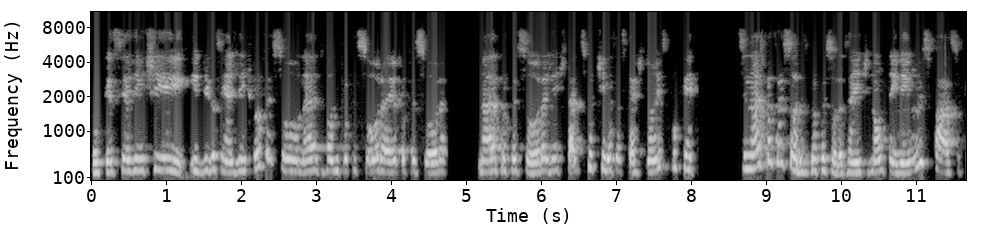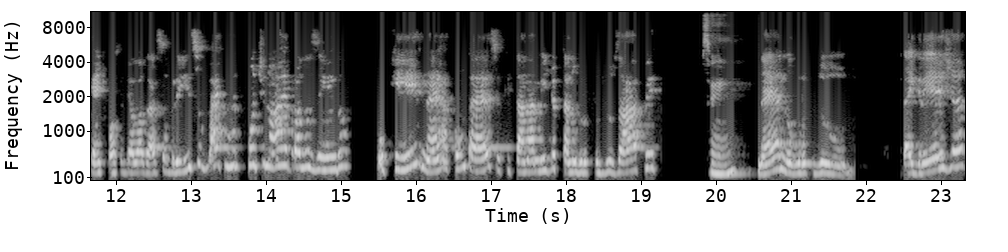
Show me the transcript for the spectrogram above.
porque se a gente, e digo assim, a gente professor, né, falando professora, eu professora, na área professora, a gente está discutindo essas questões, porque se nós professores e professoras a gente não tem nenhum espaço que a gente possa dialogar sobre isso, vai continuar reproduzindo o que né, acontece, o que está na mídia, o que está no grupo do Zap, Sim. Né, no grupo do, da igreja,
